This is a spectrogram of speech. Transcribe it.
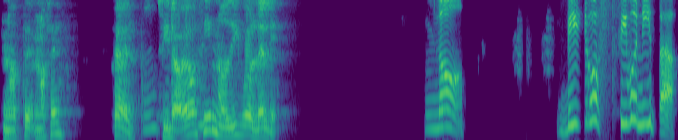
No te, no sé. O sea, si la veo así, no digo Lele. No. Digo sí bonita,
